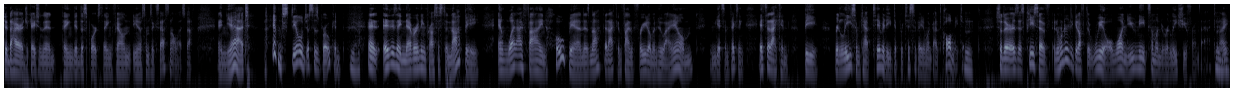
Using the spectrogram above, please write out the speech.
did the higher education thing- thing, did the sports thing, found you know some success and all that stuff, and yet I am still just as broken. Yeah. And it is a never-ending process to not be. And what I find hope in is not that I can find freedom in who I am and get some fixing. It's that I can be released from captivity to participate in what God's called me to. Hmm. So there is this piece of, in order to get off the wheel, one, you need someone to release you from that, hmm. right?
